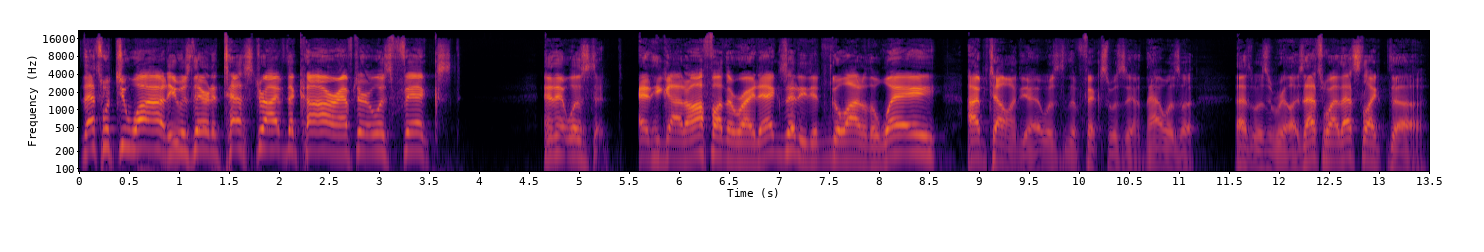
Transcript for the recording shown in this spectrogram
that's what you want. He was there to test drive the car after it was fixed. And it was and he got off on the right exit. He didn't go out of the way. I'm telling you, it was the fix was in. That was a that was a realize. That's why that's like the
